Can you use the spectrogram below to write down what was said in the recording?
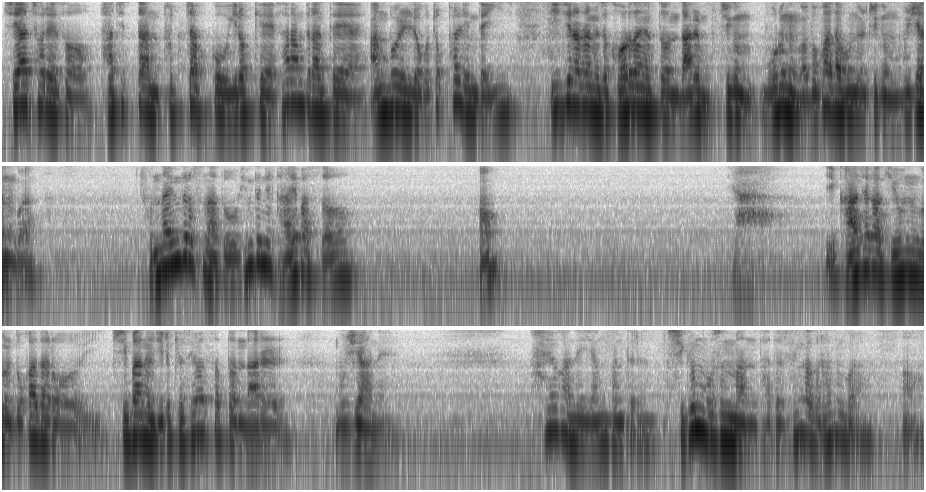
지하철에서 바짓단 붙잡고 이렇게 사람들한테 안 보이려고 쪽팔린데 이, 이지랄하면서 걸어다녔던 나를 지금 모르는 거야 노가다 오늘 지금 무시하는 거야 존나 힘들었어 나도 힘든 일 다 해봤어 어? 야, 이 가세가 기우는 걸 노가다로 이 집안을 일으켜 세웠었던 나를 무시하네. 하여간에 이 양반들은 지금 모습만 다들 생각을 하는 거야. 어.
